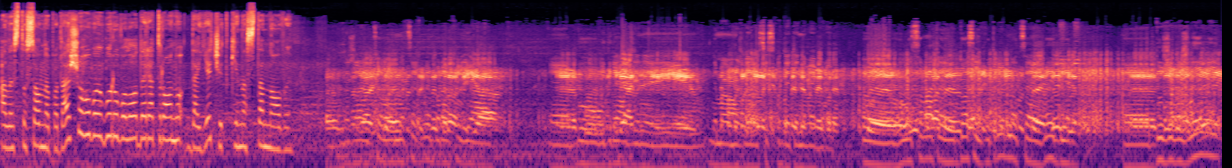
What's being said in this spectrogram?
але стосовно подальшого вибору володаря трону дає чіткі настанови. На жаль, цього на цих виборах я е, був відряджений і не мав можливості сходити на вибори. Е, Голосувати досить потрібно, це вибір е, дуже важливий.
